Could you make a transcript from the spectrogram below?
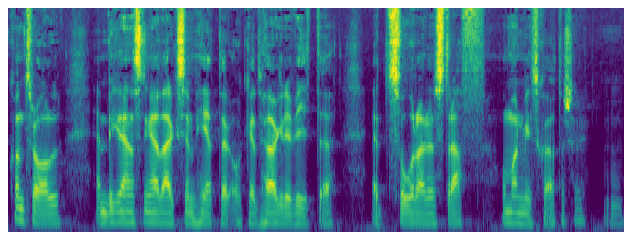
kontroll, en begränsning av verksamheter och ett högre vite. Ett svårare straff om man missköter sig. Mm.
